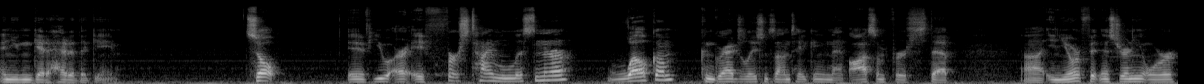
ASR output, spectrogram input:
and you can get ahead of the game. So, if you are a first time listener, welcome congratulations on taking that awesome first step uh, in your fitness journey, or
